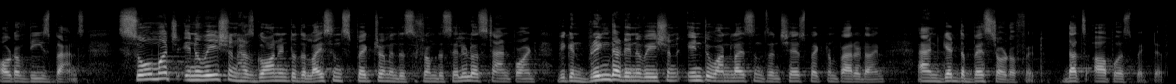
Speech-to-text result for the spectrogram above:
out of these bands. So much innovation has gone into the licensed spectrum this, from the cellular standpoint. We can bring that innovation into unlicensed and shared spectrum paradigm and get the best out of it. That's our perspective.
